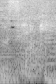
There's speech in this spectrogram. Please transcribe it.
music.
